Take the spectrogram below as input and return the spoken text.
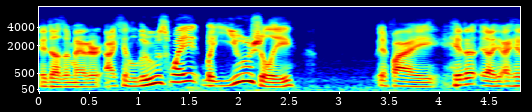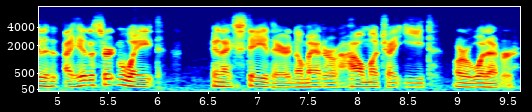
It doesn't matter. I can lose weight, but usually, if I hit a I, hit a, I hit a certain weight, and I stay there no matter how much I eat or whatever.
